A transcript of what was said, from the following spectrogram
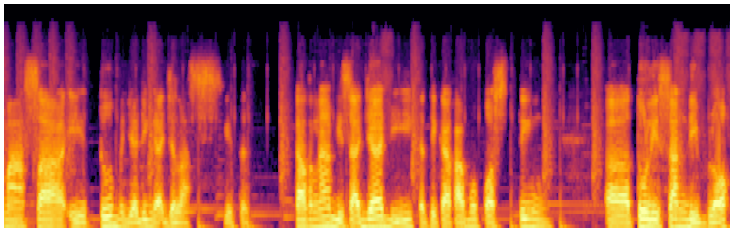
masa itu menjadi nggak jelas gitu. Karena bisa jadi ketika kamu posting eh, tulisan di blog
